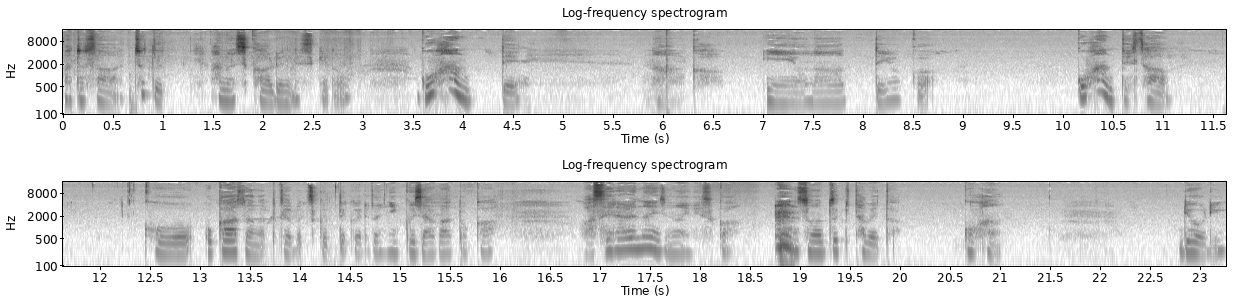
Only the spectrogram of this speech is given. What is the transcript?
あとさちょっと話変わるんですけどご飯ってなんかいいよなっていうかご飯ってさこうお母さんが例えば作ってくれた肉じゃがとか忘れられないじゃないですか。その時食べたご飯。料理。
